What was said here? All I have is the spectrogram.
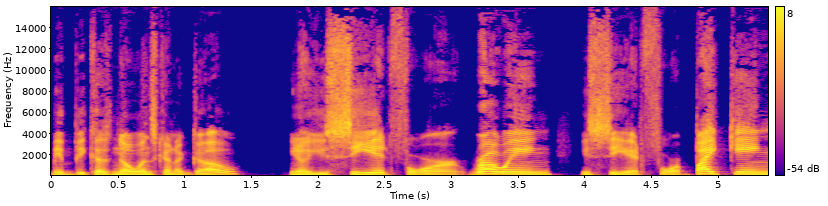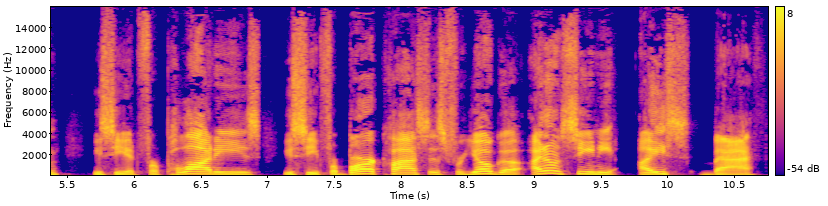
Maybe because no one's going to go. You know, you see it for rowing, you see it for biking, you see it for Pilates, you see it for barre classes, for yoga. I don't see any ice bath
